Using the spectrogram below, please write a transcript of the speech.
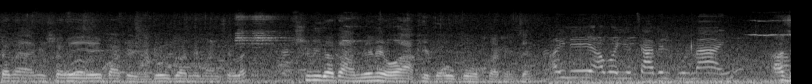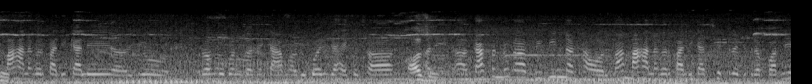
तपाईँ हामी सबै यही बाटो हिँडडुल गर्ने मान्छेलाई सुविधा त हामीले नै हो आखिर उपभोग गर्ने चाहिँ। अहिले अब यो चाबेल पुलमा है। महानगरपालिकाले यो रङ्गोपन गर्ने कामहरू गरिरहेको छ। काठमाडौँका विभिन्न ठाउँहरूमा महानगरपालिका क्षेत्रभित्र पर्ने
